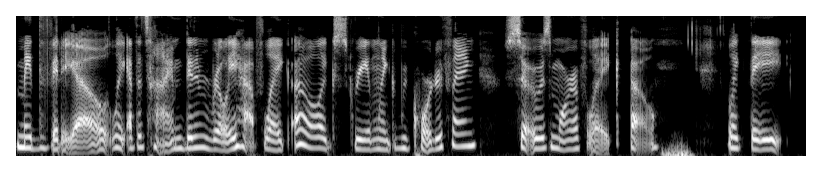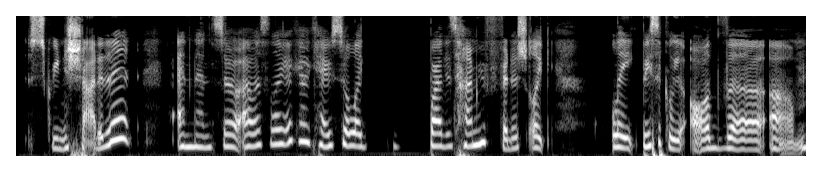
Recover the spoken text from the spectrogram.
made the video like at the time didn't really have like oh like screen like recorder thing. So it was more of like oh like they screenshotted it. And then so i was like okay okay. So like by the time you finish like like basically all the um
